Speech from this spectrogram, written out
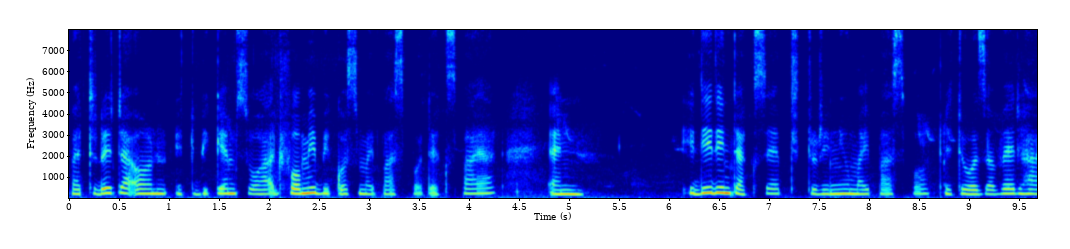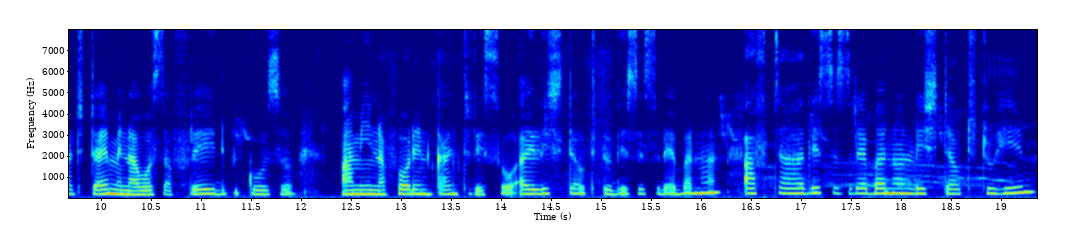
but later on it became so hard for me because my passport expired and he didn't accept to renew my passport. It was a very hard time and i was afraid because uh, i'm in a foreign country. So i reached out to this is lebanon. After this is lebanon reached out to him.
